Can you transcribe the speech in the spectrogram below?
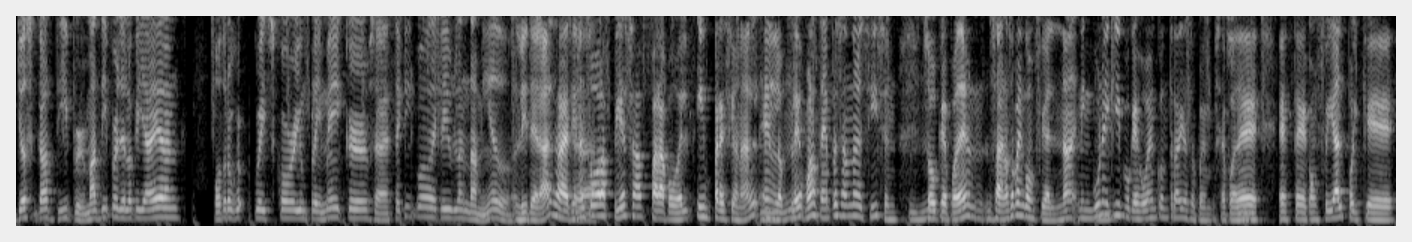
just got deeper, más deeper de lo que ya eran otro great scorer y un playmaker. O sea, este equipo de Cleveland da miedo. Literal, o sea, tienen todas las piezas para poder impresionar en los playoffs. Bueno, están impresionando en el season. So que pueden, o sea, no se pueden confiar. ningún equipo que juegue en contra ellos se puede, se puede este, confiar porque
